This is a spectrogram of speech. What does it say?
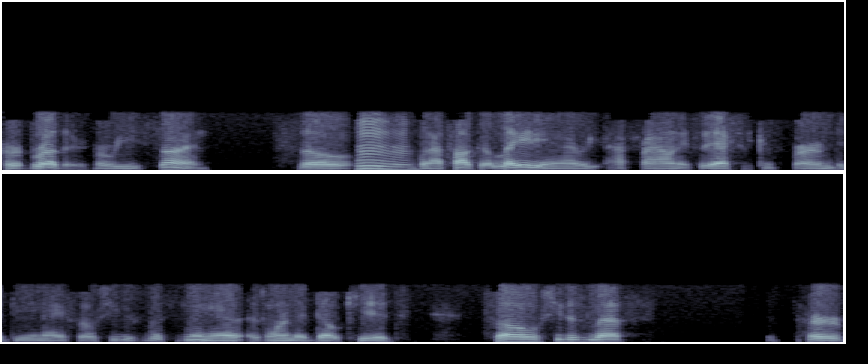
her brother Marie's son, So Mm. when I talked to a lady and I, re- I found it, so they actually confirmed the DNA. So she was listed in there as one of the adult kids. So she just left her.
